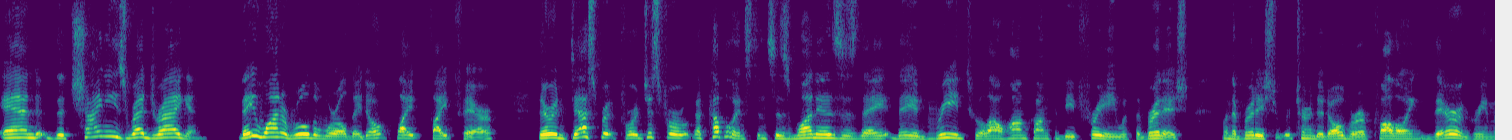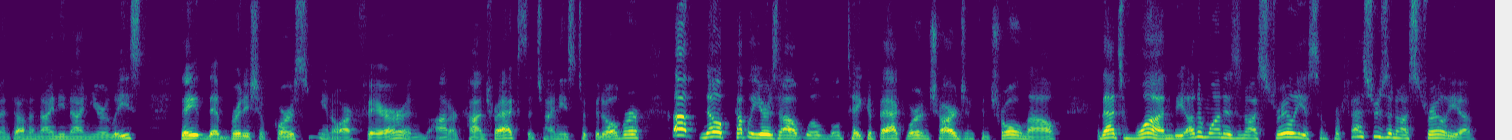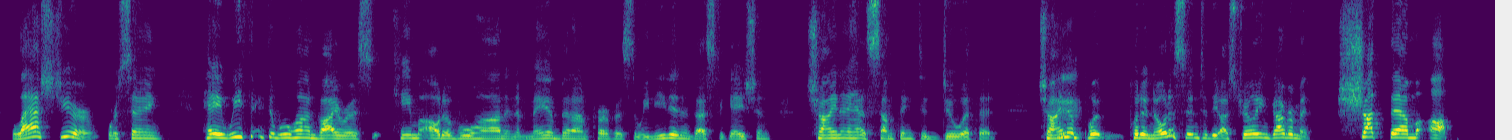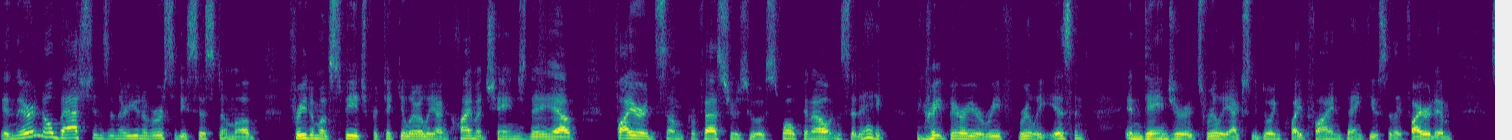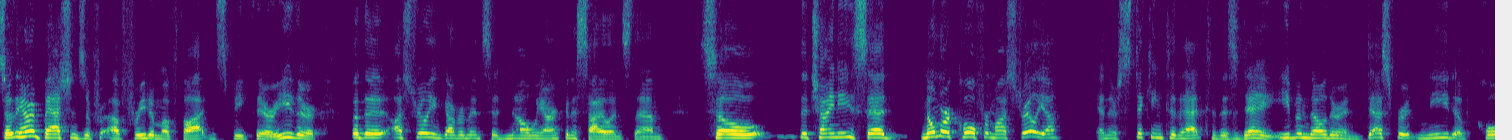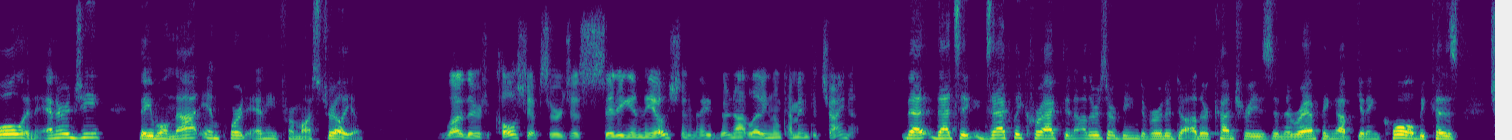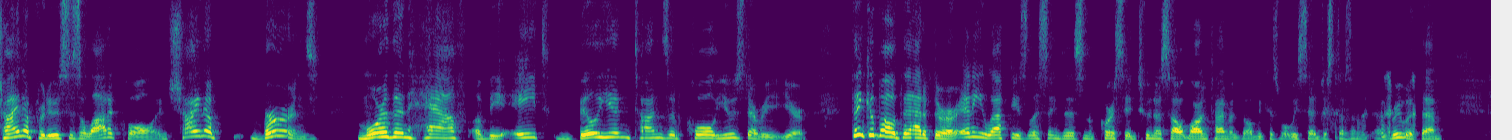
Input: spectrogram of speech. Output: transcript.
And the Chinese red dragon, they want to rule the world. They don't fight fight fair. They're in desperate for just for a couple instances. One is is they they agreed to allow Hong Kong to be free with the British when the British returned it over, following their agreement on a 99 year lease. They the British, of course, you know, are fair and honor contracts. The Chinese took it over. Oh, nope, a couple of years out, we'll we'll take it back. We're in charge and control now. That's one. The other one is in Australia. Some professors in Australia last year were saying, hey, we think the Wuhan virus came out of Wuhan and it may have been on purpose, and we need an investigation. China has something to do with it. China mm. put, put a notice into the Australian government, shut them up. And there are no bastions in their university system of freedom of speech, particularly on climate change. They have fired some professors who have spoken out and said, hey, the Great Barrier Reef really isn't in danger. It's really actually doing quite fine. Thank you. So they fired him. So they aren't bastions of, of freedom of thought and speak there either. But the Australian government said, no, we aren't going to silence them. So the Chinese said, no more coal from Australia. And they're sticking to that to this day. Even though they're in desperate need of coal and energy, they will not import any from Australia. A lot of their coal ships are just sitting in the ocean. They, they're not letting them come into China. That that's exactly correct, and others are being diverted to other countries, and they're ramping up getting coal because China produces a lot of coal, and China burns more than half of the eight billion tons of coal used every year. Think about that. If there are any lefties listening to this, and of course they'd tune us out a long time ago because what we said just doesn't agree with them.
